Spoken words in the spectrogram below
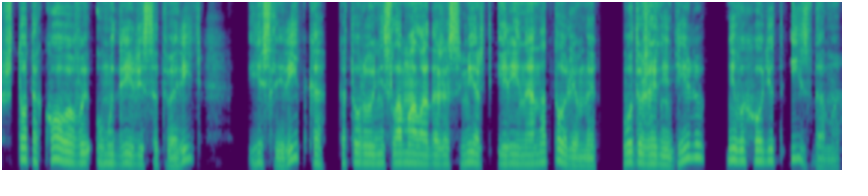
что такого вы умудрились сотворить, если Ритка, которую не сломала даже смерть Ирины Анатольевны, вот уже неделю не выходит из дома?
